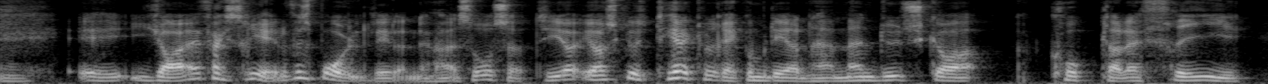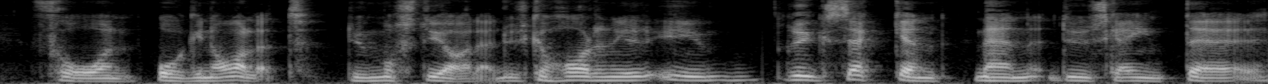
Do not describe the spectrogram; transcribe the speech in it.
Mm. Jag är faktiskt redo för spoilerdelen nu här så sätt. Jag, jag skulle helt klart rekommendera den här, men du ska koppla dig fri från originalet. Du måste göra det. Du ska ha den i, i, ryggsäcken, men du ska inte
